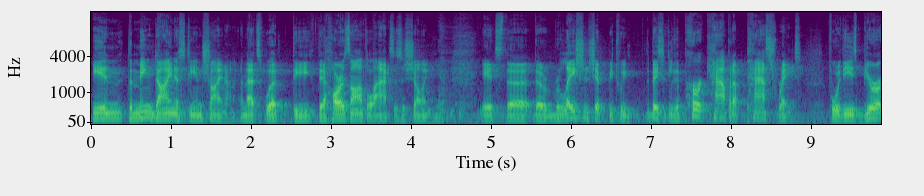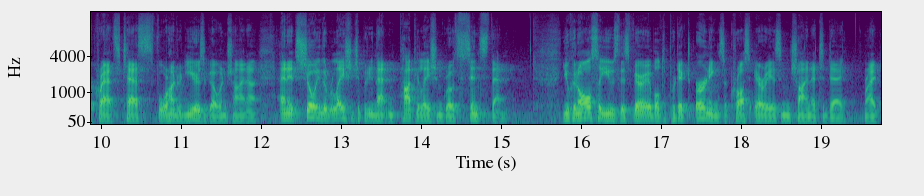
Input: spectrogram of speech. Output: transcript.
in the Ming Dynasty in China. And that's what the, the horizontal axis is showing here. It's the, the relationship between basically the per capita pass rate for these bureaucrats tests 400 years ago in China. And it's showing the relationship between that and population growth since then. You can also use this variable to predict earnings across areas in China today, right?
